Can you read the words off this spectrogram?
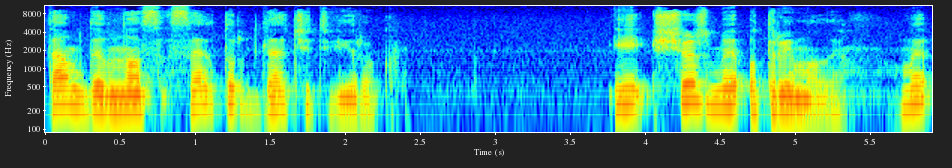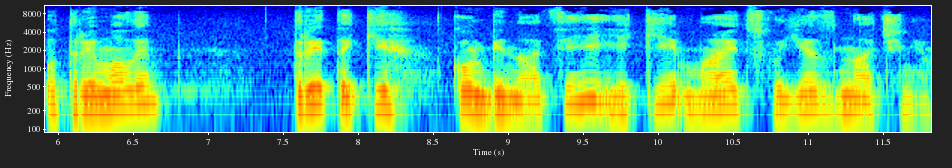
Там, де в нас сектор для четвірок. І що ж ми отримали? Ми отримали три такі комбінації, які мають своє значення.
